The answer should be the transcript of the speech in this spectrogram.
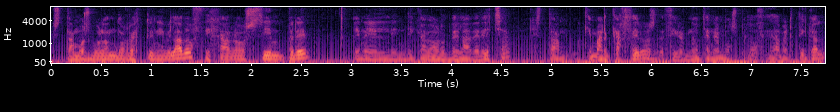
estamos volando recto y nivelado, fijaros siempre en el indicador de la derecha, que, está, que marca cero, es decir, no tenemos velocidad vertical,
